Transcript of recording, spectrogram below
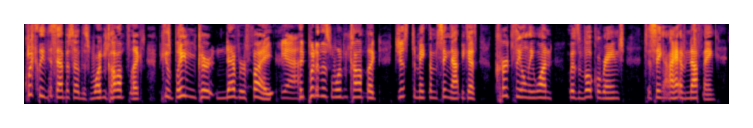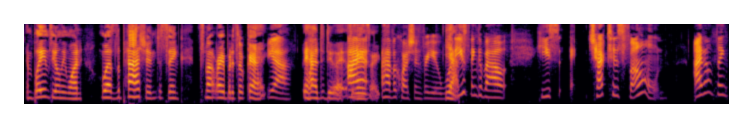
quickly this episode this one conflict because Blaine and Kurt never fight. yeah. They put in this one conflict just to make them sing that because Kurt's the only one who has the vocal range to sing "I have nothing," and Blaine's the only one who has the passion to sing "It's not right, but it's okay." yeah. They had to do it. It's I amazing. have a question for you. What Yes. do you think about he's checked his phone? I don't think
